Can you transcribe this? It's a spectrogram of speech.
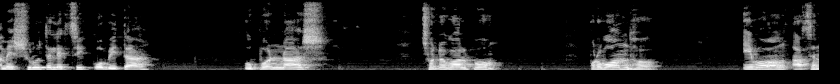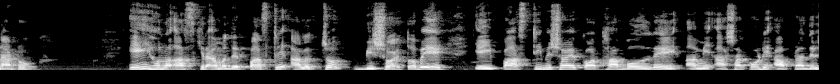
আমি শুরুতে লিখছি কবিতা উপন্যাস, ছোট গল্প, প্রবন্ধ এবং আছে নাটক। এই হলো আজকের আমাদের পাঁচটি আলোচ্য বিষয়। তবে এই পাঁচটি বিষয়ে কথা বললেই আমি আশা করি আপনাদের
